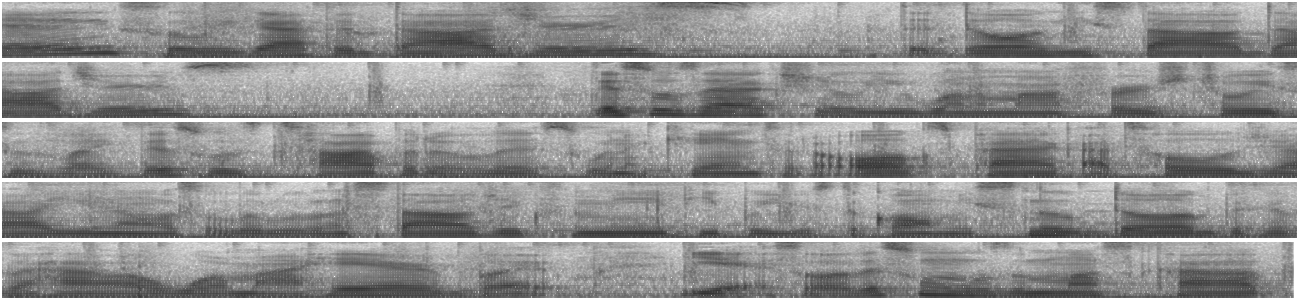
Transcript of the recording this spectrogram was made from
Okay, so we got the Dodgers, the doggy style Dodgers. This was actually one of my first choices. Like this was top of the list when it came to the Aux pack. I told y'all, you know, it's a little nostalgic for me. People used to call me Snoop Dogg because of how I wore my hair. But yeah, so this one was a must cop.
